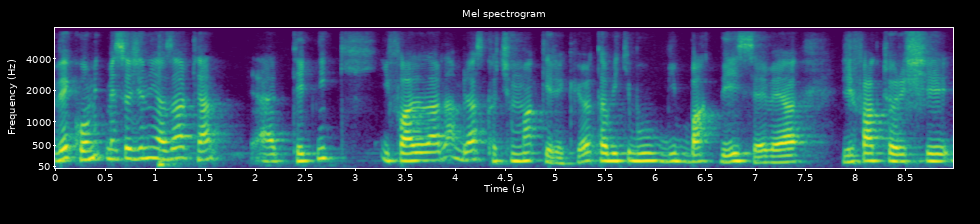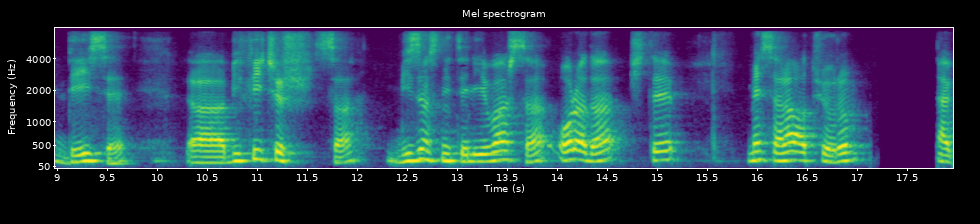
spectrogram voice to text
Ve commit mesajını yazarken yani teknik ifadelerden biraz kaçınmak gerekiyor. Tabii ki bu bir bug değilse veya refactor işi değilse e, bir feature'sa business niteliği varsa orada işte mesela atıyorum yani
